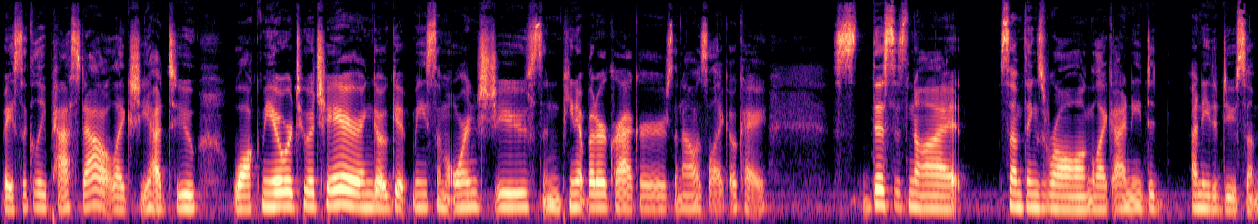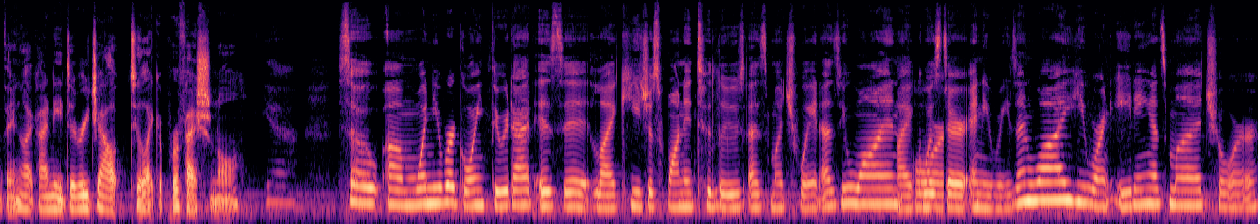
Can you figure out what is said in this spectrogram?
basically passed out. Like she had to walk me over to a chair and go get me some orange juice and peanut butter crackers, and I was like, okay, this is not something's wrong. Like I need to. I need to do something. Like I need to reach out to like a professional. So um, when you were going through that, is it like you just wanted to lose as much weight as you want? Like, was there any reason why you weren't eating as much, or?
